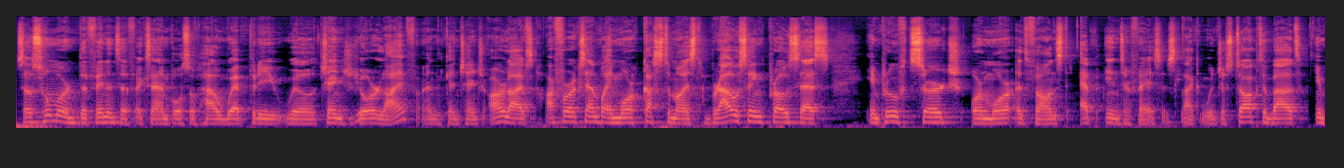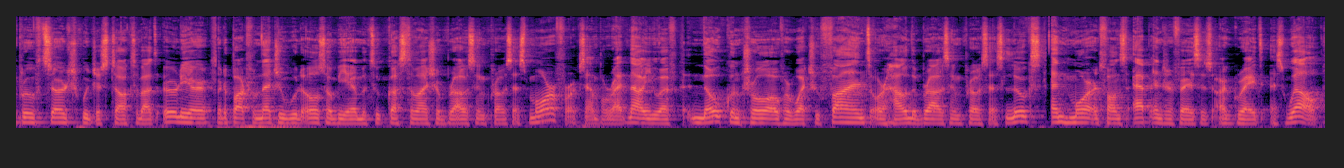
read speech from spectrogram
So some more definitive examples of how Web 3 will change your life and can change our lives are for example a more customized browsing process process improved search or more advanced app interfaces like we just talked about. Improved search we just talked about earlier, but apart from that you would also be able to customize your browsing process more. For example, right now you have no control over what you find or how the browsing process looks and more advanced app interfaces are great as well.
